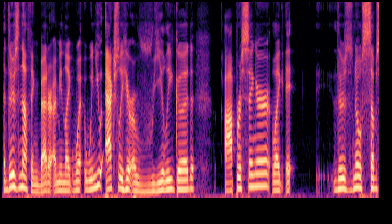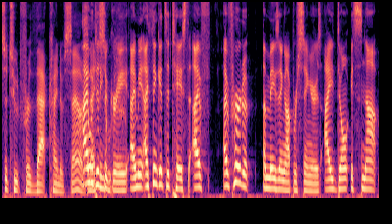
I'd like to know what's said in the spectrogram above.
there's nothing better. I mean, like wh- when you actually hear a really good opera singer, like it, there's no substitute for that kind of sound. I And would think- disagree. I mean, I think it's a taste. that I've I've heard amazing opera singers. I don't. It's not.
